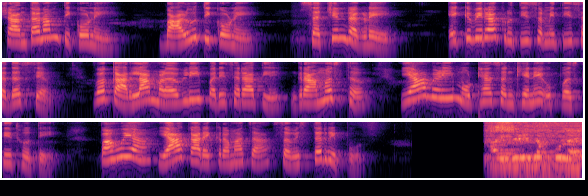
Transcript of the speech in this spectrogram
शांताराम तिकोणे बाळू तिकोणे सचिन रगडे एकविरा कृती समिती सदस्य व कार्ला मळवली परिसरातील ग्रामस्थ यावेळी मोठ्या संख्येने उपस्थित होते. पाहूया या कार्यक्रमाचा सविस्तर रिपोर्ट. हा इंदेरीचा पूल आहे.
